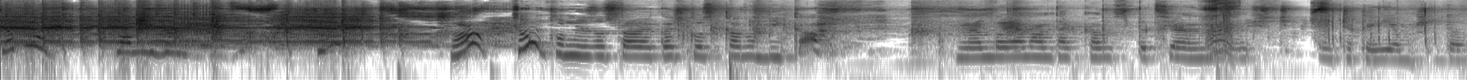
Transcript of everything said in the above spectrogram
Czemu po mnie została... No, czemu po mnie została jakaś kostka Rubika? No bo ja mam taką specjalność. Ej, czekaj, ja muszę to...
